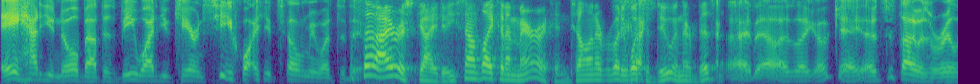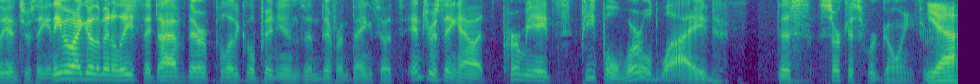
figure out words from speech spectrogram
A, how do you know about this? B, why do you care? And C, why are you telling me what to do? What's that Irish guy do? He sounds like an American telling everybody what to do in their business. I know. I was like, okay. I just thought it was really interesting. And even when I go to the Middle East, they have their political opinions and different things. So it's interesting how it permeates people worldwide. This circus we're going through. Yeah,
